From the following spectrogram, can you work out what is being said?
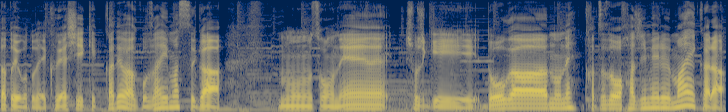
たということで悔しい結果ではございますが、もうそうね、正直動画のね、活動を始める前から、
